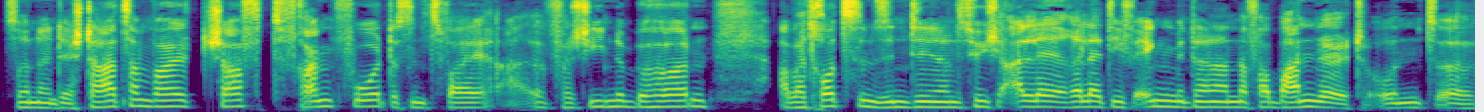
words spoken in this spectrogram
sondern der Staatsanwaltschaft Frankfurt. Das sind zwei äh, verschiedene Behörden. Aber trotzdem sind die natürlich alle relativ eng miteinander verbandelt. Und äh,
